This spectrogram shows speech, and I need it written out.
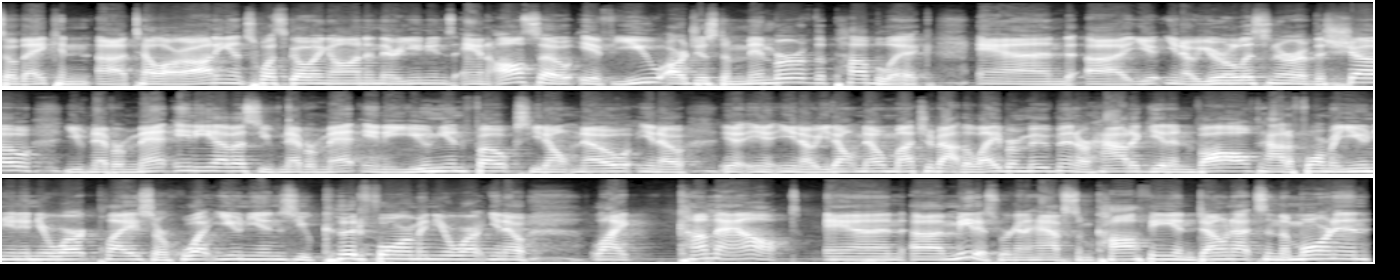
so they can uh, tell our audience what's going on in their unions. And also, if you are just a member of the public and uh, you, you know you're a listener of the show, you've never met any of us, you've never met any union folks, you don't know you know you, you know you don't know much about the labor movement or how to get involved, how to form a union in your workplace, or what unions you could form in your work. You know, like come out and uh, meet us. We're going to have some coffee and donuts in the morning.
